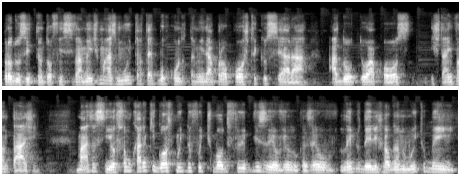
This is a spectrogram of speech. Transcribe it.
produzir tanto ofensivamente, mas muito até por conta também da proposta que o Ceará adotou após estar em vantagem. Mas assim, eu sou um cara que gosta muito do futebol do Felipe Vizeu, viu, Lucas? Eu lembro dele jogando muito bem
